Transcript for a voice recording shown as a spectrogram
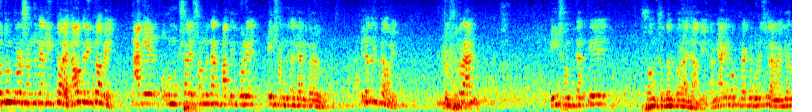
নতুন কোন সংবিধান লিখতে হয়, তাও তো লিখতে হবে। আগের অমুক সালের সংবিধান বাতিল করে এই সংবিধান জারি করা হলো। এটা তো লিখতে হবে। তো সুতরাং এই সংবিধানকে সংশোধন করা যাবে। আমি আগের বক্তব্য বলেছিলাম, একজন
